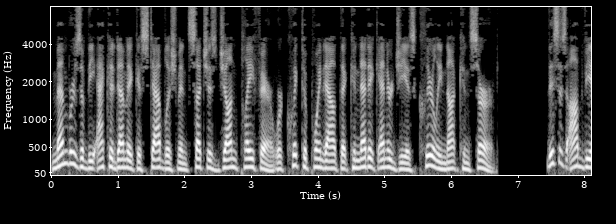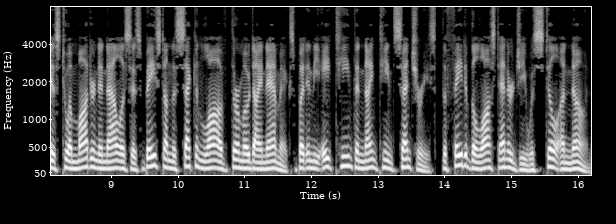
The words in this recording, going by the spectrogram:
Members of the academic establishment such as John Playfair were quick to point out that kinetic energy is clearly not conserved. This is obvious to a modern analysis based on the second law of thermodynamics but in the 18th and 19th centuries, the fate of the lost energy was still unknown.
